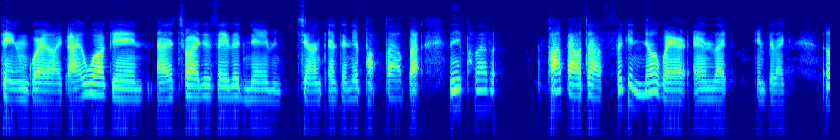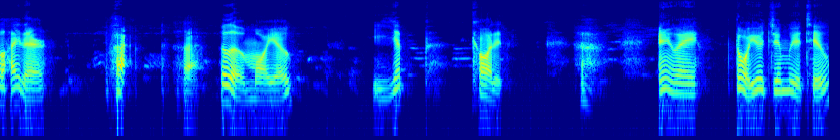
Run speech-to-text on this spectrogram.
thing where like I walk in, I try to say the name and junk, and then they pop out, but then they pop out, pop out of freaking nowhere, and like and be like, oh hi there. Ha! Ha! Hello, Mario. Yep, caught it. anyway, Thor, you're a gym leader too?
